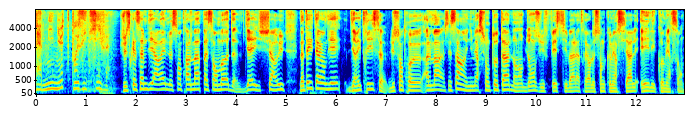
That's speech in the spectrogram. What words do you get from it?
La minute positive. Jusqu'à samedi à Rennes, le centre Alma passe en mode vieille charrue. Nathalie Talandier, directrice du centre Alma, c'est ça, hein, une immersion totale dans l'ambiance du festival à travers le centre commercial et les commerçants.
